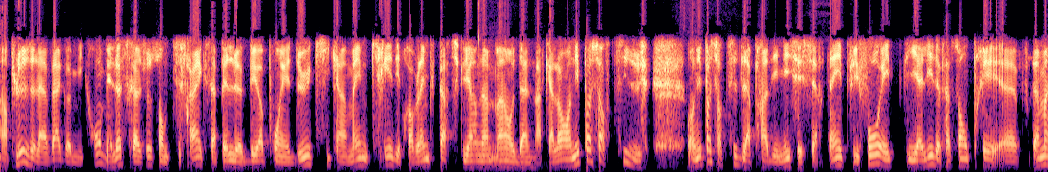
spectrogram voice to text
en plus de la vague Omicron, mais là, se rajoute son petit frère qui s'appelle le BA.2 qui quand même crée des problèmes plus particulièrement au Danemark. Alors, on n'est pas sorti du, on n'est pas sorti de la pandémie, c'est certain. Puis il faut y aller de façon pré, euh, vraiment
